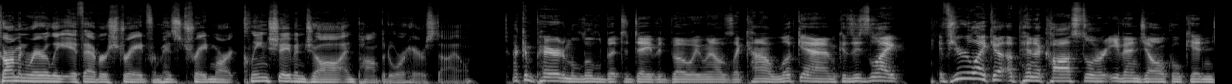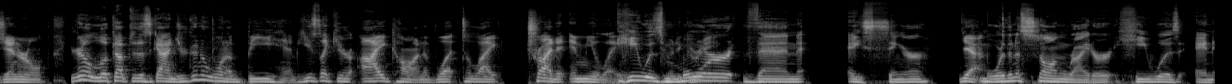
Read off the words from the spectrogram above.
Carmen rarely, if ever, strayed from his trademark clean shaven jaw and pompadour hairstyle. I compared him a little bit to David Bowie when I was like kind of looking at him because he's like, if you're like a, a Pentecostal or evangelical kid in general, you're gonna look up to this guy and you're gonna want to be him. He's like your icon of what to like try to emulate. He was degree. more than a singer, yeah, more than a songwriter. He was an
